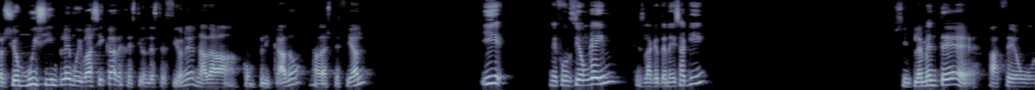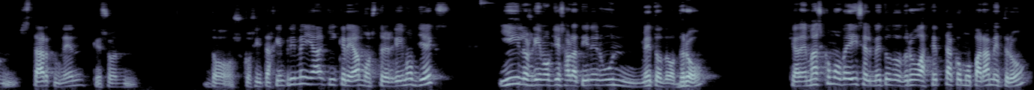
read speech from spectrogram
versión muy simple, muy básica de gestión de excepciones, nada complicado, nada especial. Y mi función game, que es la que tenéis aquí, simplemente hace un start, un end, que son dos cositas que imprime, y aquí creamos tres GameObjects, y los GameObjects ahora tienen un método draw, que además, como veis, el método draw acepta como parámetro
